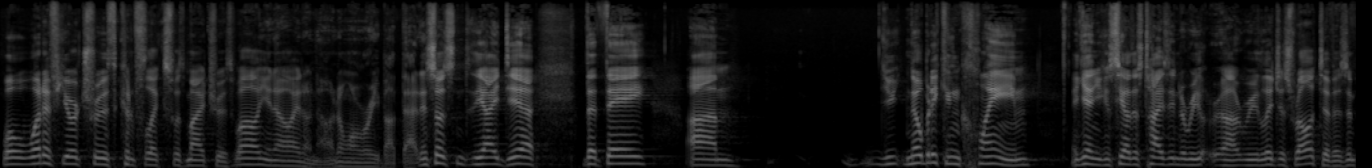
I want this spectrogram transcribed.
Well, what if your truth conflicts with my truth? Well, you know, I don't know. I don't want to worry about that. And so it's the idea that they, um, you, nobody can claim, again, you can see how this ties into re, uh, religious relativism.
